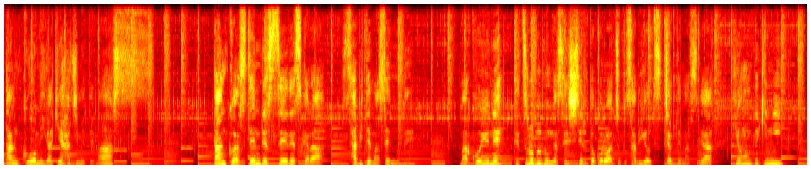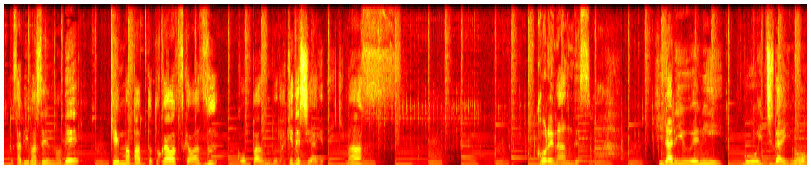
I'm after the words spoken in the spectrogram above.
タンクを磨き始めてます。タンクはステンレス製ですから錆びてませんので。まあこういうね鉄の部分が接してるところはちょっと錆が移っちゃってますが基本的に錆びませんので研磨パッドとかは使わずコンパウンドだけで仕上げていきます。これなんですわ。左上にもう1台の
